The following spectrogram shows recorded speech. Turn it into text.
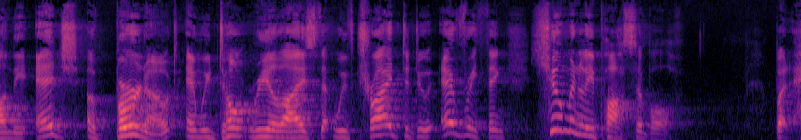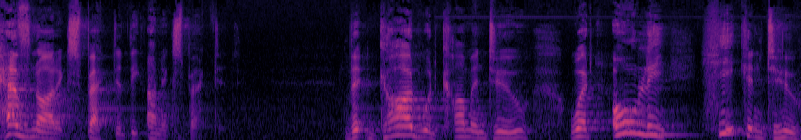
on the edge of burnout and we don't realize that we've tried to do everything humanly possible, but have not expected the unexpected. That God would come and do what only He can do.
